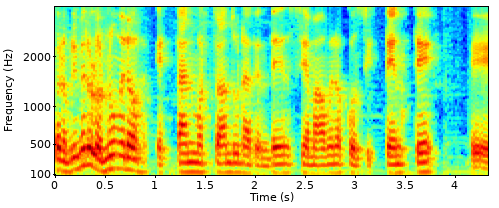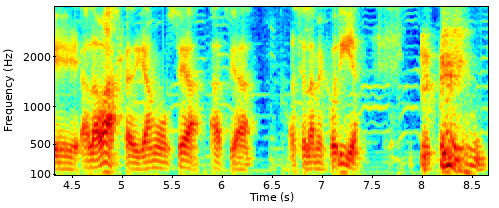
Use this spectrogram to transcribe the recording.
bueno, primero los números están mostrando una tendencia más o menos consistente eh, a la baja, digamos, o sea, hacia, hacia la mejoría.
